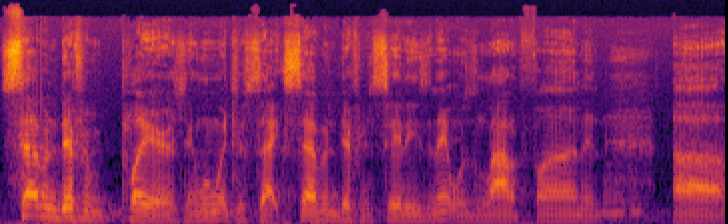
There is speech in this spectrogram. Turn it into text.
seven different players, and we went to like seven different cities, and it was a lot of fun. And uh,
